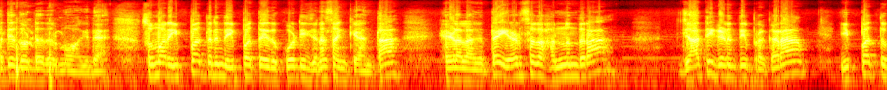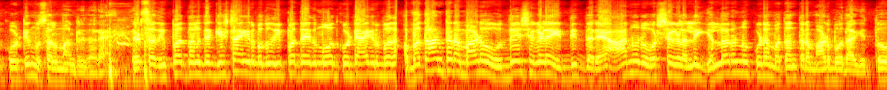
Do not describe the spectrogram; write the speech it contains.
ಅತಿ ದೊಡ್ಡ ಧರ್ಮವಾಗಿದೆ. ಸುಮಾರು ಇಪ್ಪತ್ತರಿಂದ ಇಪ್ಪತ್ತೈದು ಕೋಟಿ ಜನಸಂಖ್ಯೆ ಅಂತ ಹೇಳಲಾಗುತ್ತೆ. ಎರಡ್ ಸಾವಿರದ ಹನ್ನೊಂದರ ಜಾತಿ ಗಣತಿ ಪ್ರಕಾರ ಇಪ್ಪತ್ತು ಕೋಟಿ ಮುಸಲ್ಮಾನರಿದ್ದಾರೆ. ಎರಡ್ ಸಾವಿರದ ಇಪ್ಪತ್ನಾಲ್ಕಕ್ಕೆ ಎಷ್ಟಾಗಿರ್ಬೋದು? ಇಪ್ಪತ್ತೈದು, ಮೂವತ್ತು ಕೋಟಿ ಆಗಿರ್ಬೋದು? ಮತಾಂತರ ಮಾಡುವ ಉದ್ದೇಶಗಳೇ ಇದ್ದಿದ್ದರೆ ಆರ್ನೂರು ವರ್ಷಗಳಲ್ಲಿ ಎಲ್ಲರನ್ನೂ ಕೂಡ ಮತಾಂತರ ಮಾಡಬಹುದಾಗಿತ್ತು.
